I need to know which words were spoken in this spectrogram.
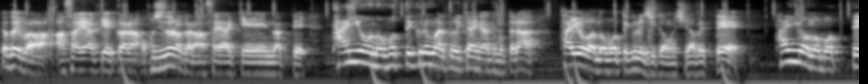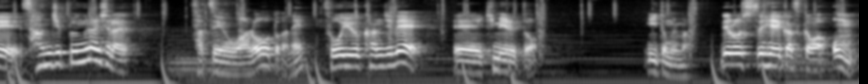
例えば、朝焼けから、星空から朝焼けになって、太陽昇ってくるまで撮りたいなと思ったら、太陽が昇ってくる時間を調べて、太陽昇って30分ぐらいしたら撮影を終わろうとかね、そういう感じで、えー、決めるといいと思います。で、露出平滑化はオン。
